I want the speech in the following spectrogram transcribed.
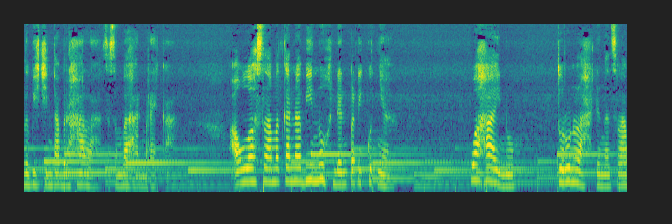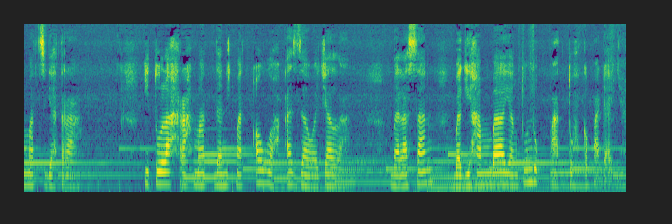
Lebih cinta berhala sesembahan mereka. Allah selamatkan Nabi Nuh dan pengikutnya. Wahai Nuh, turunlah dengan selamat sejahtera. Itulah rahmat dan nikmat Allah Azza wa Jalla. Balasan bagi hamba yang tunduk patuh kepadanya.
